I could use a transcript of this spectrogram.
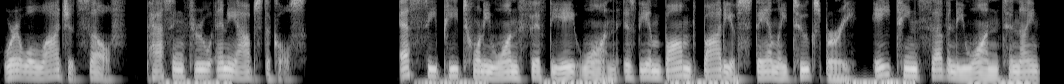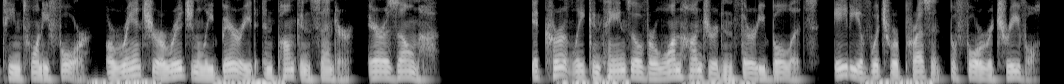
where it will lodge itself, passing through any obstacles. SCP-2158-1 is the embalmed body of Stanley Tewksbury, 1871-1924, a rancher originally buried in Pumpkin Center, Arizona. It currently contains over 130 bullets, 80 of which were present before retrieval.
